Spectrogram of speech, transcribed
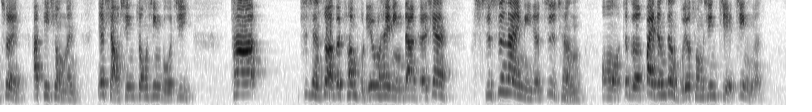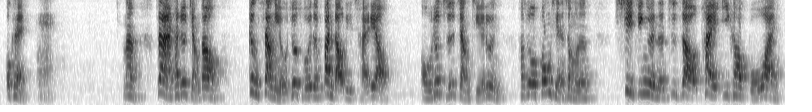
所以他提醒我们要小心中芯国际。他之前虽然被川普列入黑名单，可是现在十四纳米的制程哦，这个拜登政府又重新解禁了。OK，那再来他就讲到更上游，就所谓的半导体材料哦，我就只是讲结论。他说风险是什么呢？细晶圆的制造太依靠国外，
